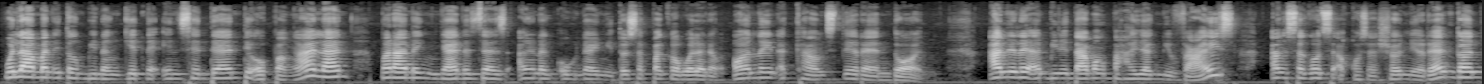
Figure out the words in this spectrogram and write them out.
Wala man itong binanggit na insidente o pangalan, maraming netizens ang nag-ugnay nito sa pagkawala ng online accounts ni Rendon. Anilay ang binitamang pahayag ni Vice ang sagot sa akusasyon ni Rendon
